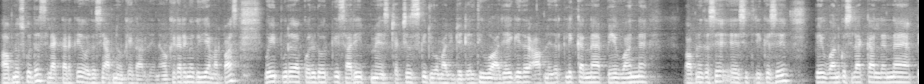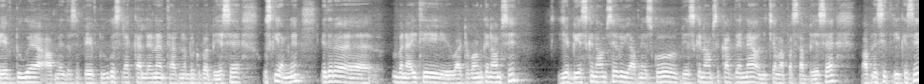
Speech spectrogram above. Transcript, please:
آپ نے اس کو ادھر سلیکٹ کر کے ادھر سے آپ نے اوکے کر دینا۔ اوکے کریں گے تو یہ ہمارے پاس وہی پورا کوریڈور کی ساری اسٹرکچرس کی جو ہماری ڈیٹیل تھی وہ آ جائے گی۔ ادھر آپ نے ادھر کلک کرنا ہے پے ون ہے۔ آپ نے جیسے اسی طریقے سے پیو ون کو سلیکٹ کر لینا ہے، پیو ٹو ہے، آپ نے جیسے پیو ٹو کو سلیکٹ کر لینا ہے تھرڈ نمبر کے اوپر بیس ہے۔ اس کی ہم نے ادھر بنائی تھی واٹر باؤنڈ کے نام سے۔ یہ بیس کے نام سے تو یہ آپ نے اس کو بیس کے نام سے کر دینا ہے اور نیچے ہمارے پاس سب بیس ہے۔ تو آپ نے اسی طریقے سے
